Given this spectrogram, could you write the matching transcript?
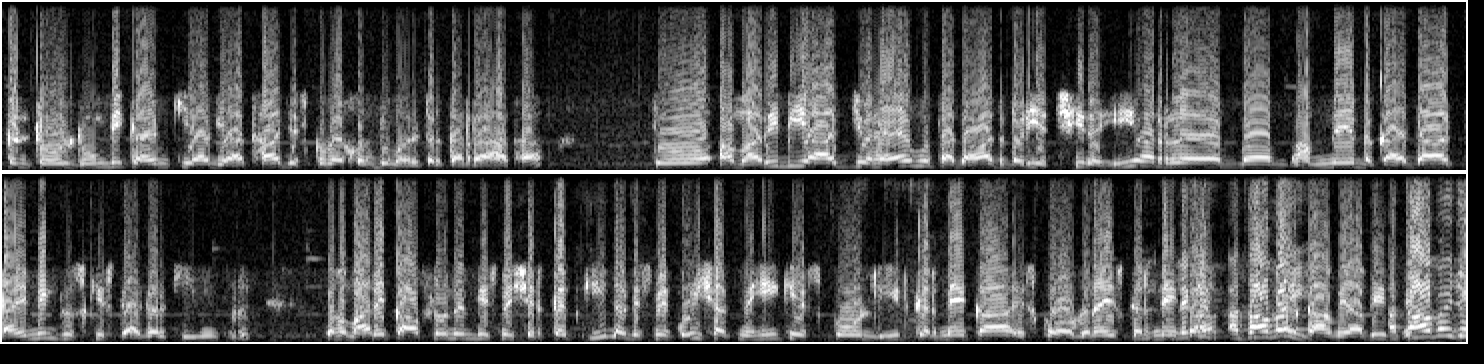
کنٹرول روم بھی قائم کیا گیا تھا، جس کو میں خود بھی مانیٹر کر رہا تھا۔ تو ہماری بھی آج جو ہے، وہ تعداد بڑی اچھی رہی اور ہم نے باقاعدہ ٹائمنگ اس کی سٹیگر کی ہوئی تھی۔ تو ہمارے قافلوں نے بھی اس میں شرکت کی بٹ اس میں کوئی شک نہیں کہ اس کو لیڈ کرنے کا اس کو آرگنائز کرنے کا کامیابی جو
